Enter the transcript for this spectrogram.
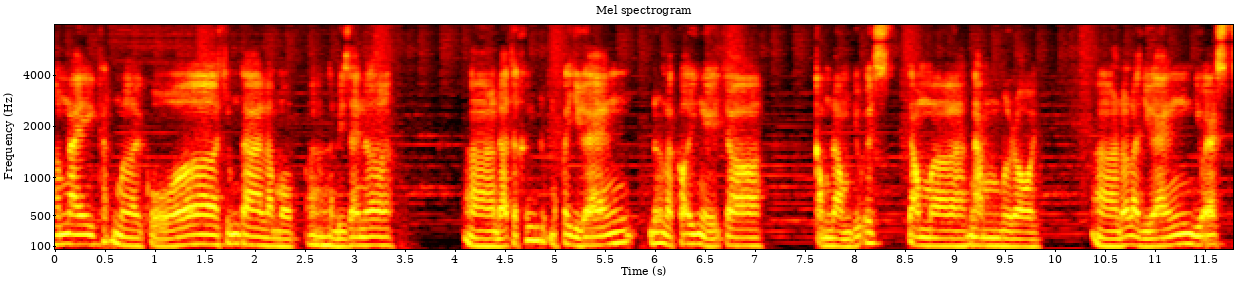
Hôm nay khách mời của chúng ta là một uh, designer uh, đã thực hiện được một cái dự án rất là có ý nghĩa cho cộng đồng UX trong uh, năm vừa rồi. Uh, đó là dự án UX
